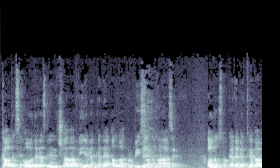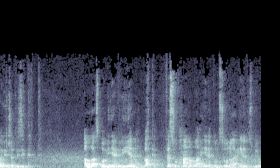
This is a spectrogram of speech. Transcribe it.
kao da se ovdje razgraničava vrijeme kada je Allah propisao namaze, odnosno kada ga treba veličati zikrit. Allah spominje vrijeme, vakat, fe subhanallah hine tum sunu, hine tusbiu.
